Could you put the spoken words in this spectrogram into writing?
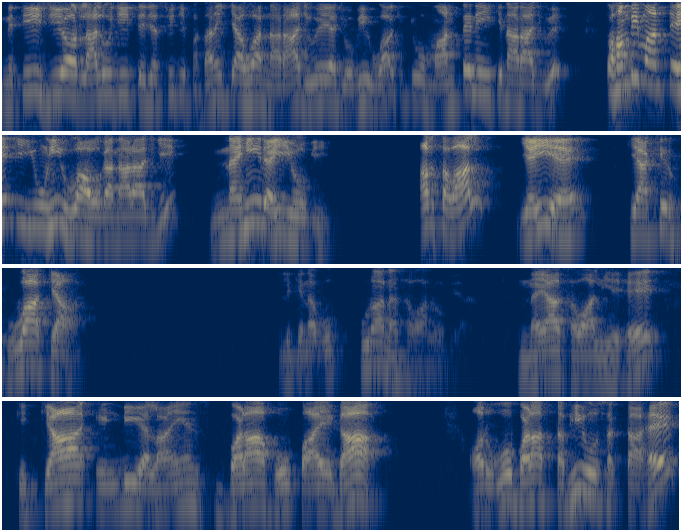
नीतीश जी और लालू जी, तेजस्वी जी, पता नहीं क्या हुआ, नाराज़ हुए या जो भी हुआ, क्योंकि वो मानते नहीं कि नाराज़ हुए तो हम भी मानते हैं कि यूँ ही हुआ होगा, नाराज़गी नहीं रही होगी। अब सवाल यही है कि आखिर हुआ क्या? लेकिन अब वो पुराना सवाल हो गया। नया सवाल ये है कि क्या इंडी अलायंस बड़ा हो पाएगा? और वो बड़ा तभी हो सकता है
